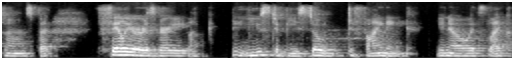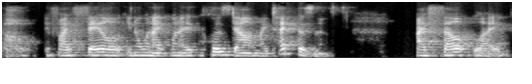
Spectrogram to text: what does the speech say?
tones, but failure is very like it used to be so defining. You know, it's like, oh, if I fail, you know, when I when I closed down my tech business, I felt like,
